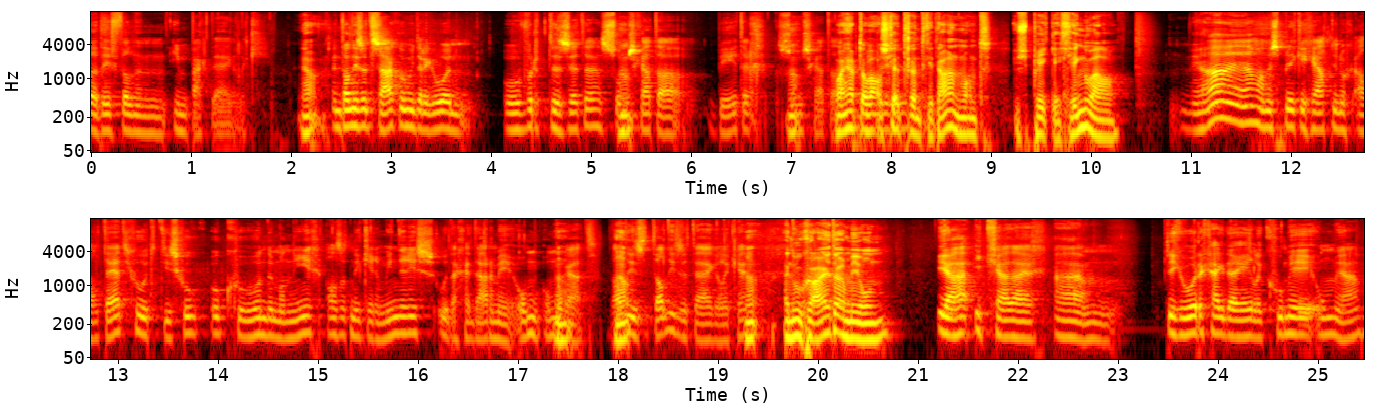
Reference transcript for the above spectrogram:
Dat heeft wel een impact eigenlijk. Ja. En dan is het zaak om je er gewoon over te zetten. Soms gaat dat beter, soms gaat dat... Maar je hebt dat wel schitterend gedaan, want je spreken ging wel. Ja, ja, maar mijn spreken gaat nu nog altijd goed. Het is goed, ook gewoon de manier, als het een keer minder is, hoe dat je daarmee om, omgaat. Dat, Ja. is, dat is het eigenlijk. Hè. Ja. En hoe ga je daarmee om? Ja, ik ga daar... ehm, tegenwoordig ga ik daar redelijk goed mee om, ja.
